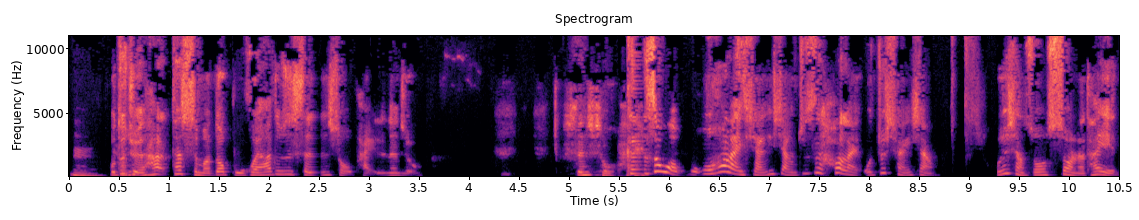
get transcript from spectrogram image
嗯，我都觉得他他什么都不会，他都是伸手牌的那种。伸手牌可是我我我后来想一想，就是后来我就想一想，我就想说算了，他也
